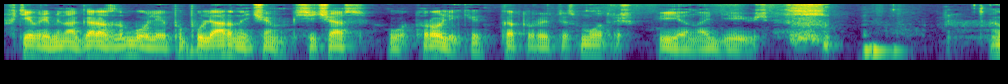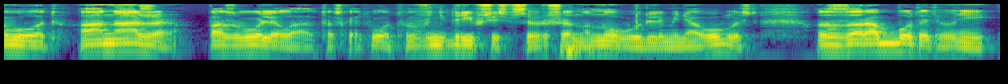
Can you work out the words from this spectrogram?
в те времена гораздо более популярны, чем сейчас вот, ролики, которые ты смотришь, я надеюсь. Вот. А она же позволила, так сказать, вот, внедрившись в совершенно новую для меня область, заработать в ней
